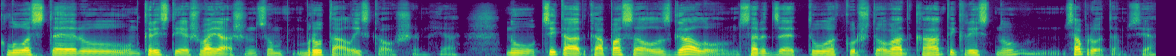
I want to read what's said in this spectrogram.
klosteru un kristiešu vajāšanas un brutāla izkaušana. Jā. Nu, citādi kā pasaules galu un saredzēt to, kurš to vada kā antikristu, nu, saprotams, jā.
